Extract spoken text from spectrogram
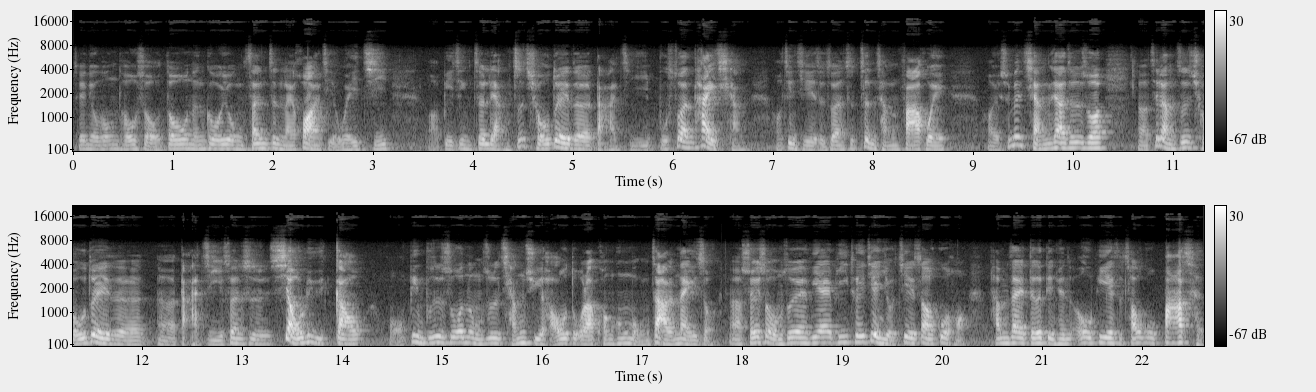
这些牛棚投手都能够用三振来化解危机。啊，毕竟这两支球队的打击不算太强，哦，近期也只算是正常发挥。哦，也顺便讲一下，就是说，呃，这两支球队的呃打击算是效率高，哦，并不是说那种就是强取豪夺啦、狂轰猛炸的那一种。啊，水手我们昨天 VIP 推荐有介绍过，哈，他们在得点圈的 OPS 超过八成，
